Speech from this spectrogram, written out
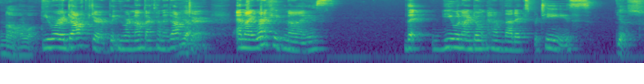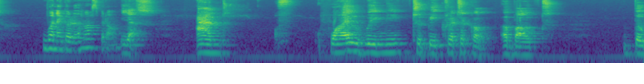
no, I won't. You are a doctor, but you are not that kind of doctor. Yeah. And I recognize that you and I don't have that expertise Yes. when I go to the hospital. Yes. And f- while we need to be critical about the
